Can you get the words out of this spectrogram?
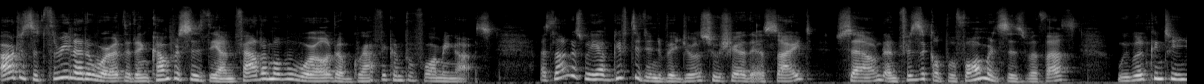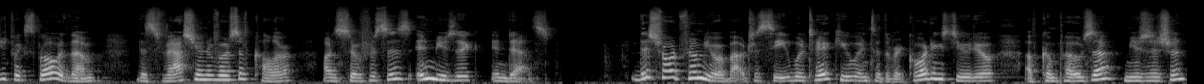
Art is a three letter word that encompasses the unfathomable world of graphic and performing arts. As long as we have gifted individuals who share their sight, sound, and physical performances with us, we will continue to explore with them this vast universe of color on surfaces, in music, in dance. This short film you're about to see will take you into the recording studio of composer, musician,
